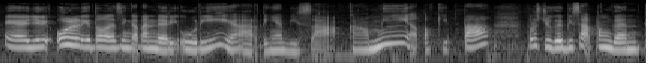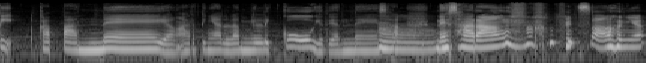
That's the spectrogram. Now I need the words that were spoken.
Ya, jadi ul itu adalah singkatan dari uri ya, artinya bisa kami atau kita. Terus juga bisa pengganti kata ne yang artinya adalah milikku gitu ya, ne sa- Hmm. ne sarang misalnya.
